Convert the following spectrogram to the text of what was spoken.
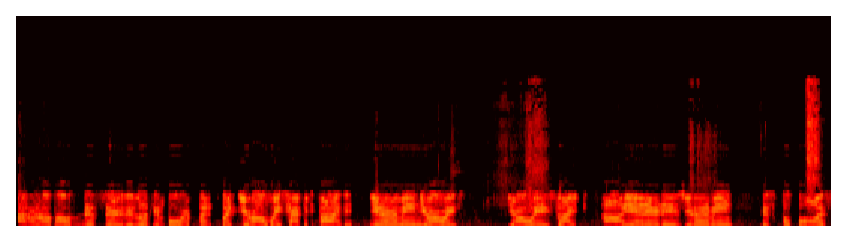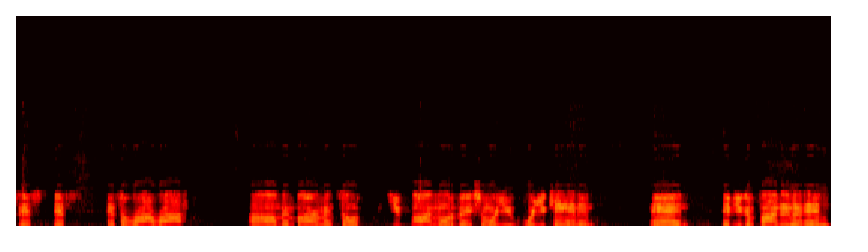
I don't know if I was necessarily looking for it, but but you're always happy to find it. You know what I mean? You're always you're always like, oh yeah, there it is. You know what I mean? It's football. It's it's it's it's a rah rah um, environment. So you find motivation where you where you can, and and if you can find it in a, in,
